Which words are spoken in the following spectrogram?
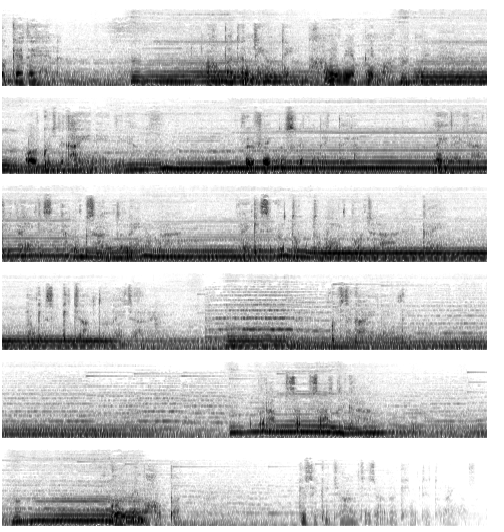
लोग कहते हैं ना, मोहब्बत अंधी होती, हमें भी अपनी मोहब्बत में और कुछ दिखाई नहीं दिया। सिर्फ़ एक दूसरे को देखते रहे नहीं देखा कि कहीं किसी का नुकसान तो नहीं हो रहा है, कहीं किसी को दुख तो नहीं पहुँच रहा है, कहीं कहीं किसी की जान तो नहीं जा रही। कुछ दिखाई नहीं दी पर अब सब साफ़ दिख रहा कोई भी मोहब्बत किसी की जान से ज़्यादा कीमती तो नहीं हो सकती।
